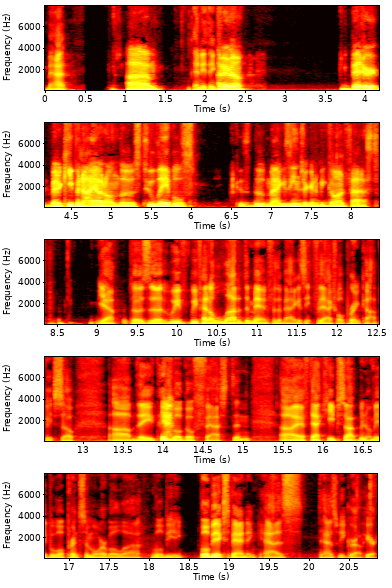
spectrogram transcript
Matt, Um, anything? I don't you? know. You better better keep an eye out on those two labels because those magazines are going to be gone fast. Yeah, those uh, we've we've had a lot of demand for the magazine for the actual print copies, so um, they they Yeah. will go fast. And uh, if that keeps up, you know, maybe we'll print some more. We'll uh, we'll be we'll be expanding as as we grow here.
